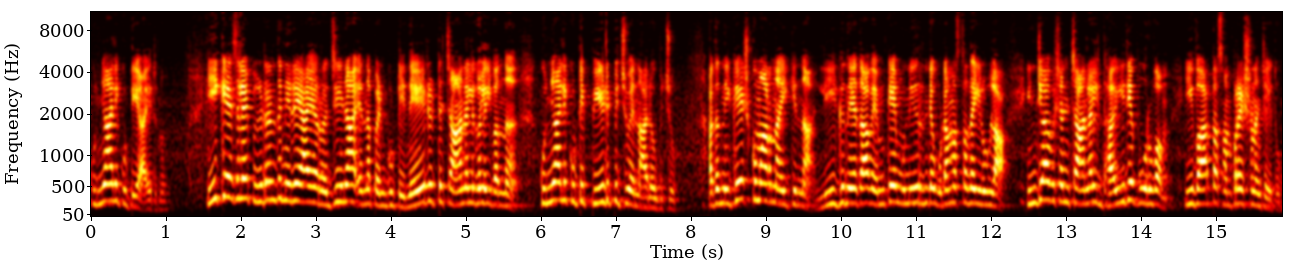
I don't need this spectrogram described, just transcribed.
കുഞ്ഞാലിക്കുട്ടിയായിരുന്നു. ഈ കേസിലെ പീഡനത്തിനിരയായ റജീന എന്ന പെൺകുട്ടി നേരിട്ട് ചാനലുകളിൽ വന്ന് കുഞ്ഞാലിക്കുട്ടി പീഡിപ്പിച്ചു എന്നാരോപിച്ചു. അത് നികേഷ് കുമാർ നയിക്കുന്ന ലീഗ് നേതാവ് എം കെ മുനീറിന്റെ ഉടമസ്ഥതയിലുള്ള ഇന്ത്യ വിഷൻ ചാനൽ ധൈര്യപൂർവം ഈ വാർത്ത സംപ്രേഷണം ചെയ്തു.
